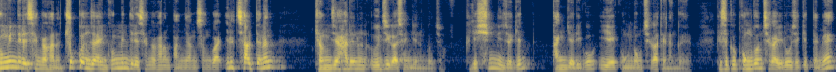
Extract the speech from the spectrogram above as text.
국민들이 생각하는 주권자인 국민들이 생각하는 방향성과 일치할 때는 경제하려는 의지가 생기는 거죠. 그게 심리적인 단결이고 이해 공동체가 되는 거예요. 그래서 그 공동체가 이루어졌기 때문에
